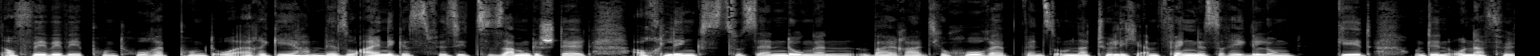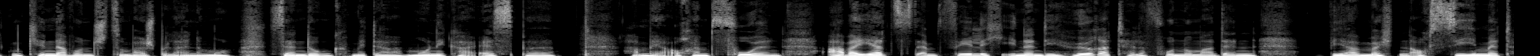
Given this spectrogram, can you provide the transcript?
auf www.horeb.org haben wir so einiges für Sie zusammengestellt. Auch Links zu Sendungen bei Radio Horeb, wenn es um natürliche Empfängnisregelung geht und den unerfüllten Kinderwunsch, zum Beispiel eine Mo Sendung mit der Monika Espe, haben wir auch empfohlen. Aber jetzt empfehle ich Ihnen die Hörertelefonnummer, denn wir möchten auch Sie mit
